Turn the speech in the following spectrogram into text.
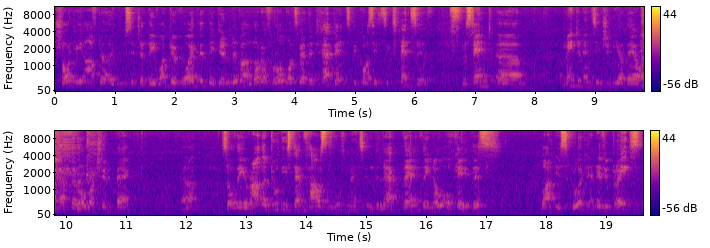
shortly after usage. And they want to avoid that they deliver a lot of robots where that happens because it's expensive to send um, a maintenance engineer there or have the robot shipped back. Yeah? So they rather do these 10,000 movements in the lab, then they know, okay, this one is good, and if it breaks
